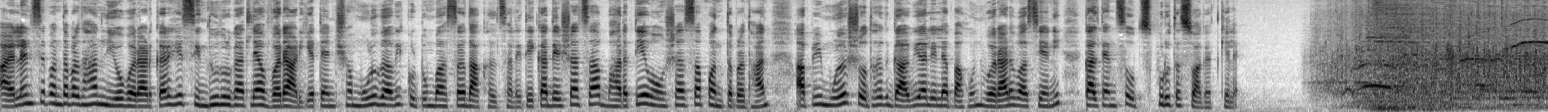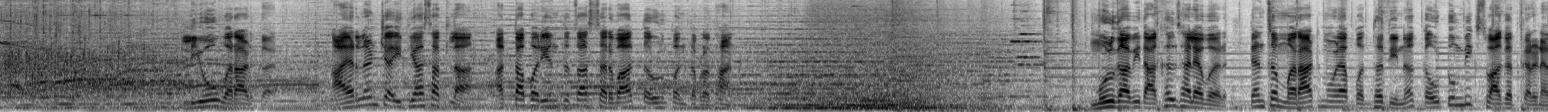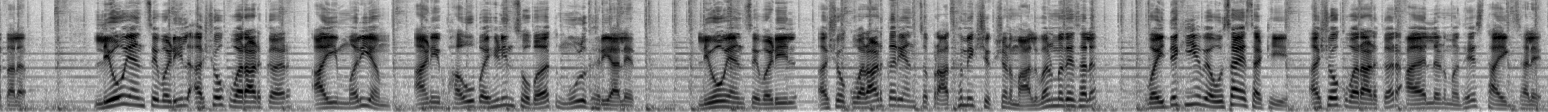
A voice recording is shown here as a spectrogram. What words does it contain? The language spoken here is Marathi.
आयर्लंडचे पंतप्रधान लिओ वराडकर हे सिंधुदुर्गातल्या वराड या त्यांच्या मूळ गावी कुटुंबासह दाखल झालेत. एका देशाचा भारतीय वंशाचा पंतप्रधान आपली मुळं शोधत गावी आलेल्या पाहून वराडवासियांनी काल त्यांचं उत्स्फूर्त स्वागत केलंय. लिओ वराडकर आयर्लंडच्या इतिहासातला आतापर्यंतचा सर्वात तरुण पंतप्रधान. मूळ गावी दाखल झाल्यावर त्यांचं मराठमोळ्या पद्धतीनं कौटुंबिक स्वागत करण्यात आलं. लिओ यांचे वडील अशोक वराडकर आई मरियम आणि भाऊ बहिणींसोबत मूळ घरी आलेत. लिओ यांचे वडील अशोक वराडकर यांचं प्राथमिक शिक्षण मालवणमध्ये झालं. वैद्यकीय व्यवसायासाठी अशोक वराडकर आयर्लंडमध्ये स्थायिक झाले.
